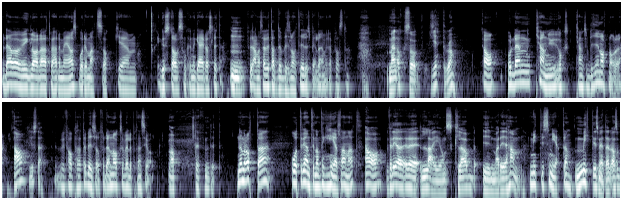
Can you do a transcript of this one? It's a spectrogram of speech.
Och där var vi glada att vi hade med oss både Mats och ehm, Gustav som kunde guida oss lite. Mm. För annars hade det tagit dubbelt så lång tid att spela den vill jag påstå. Men också jättebra. Ja, och den kan ju också kanske bli en 18-årare. Ja, just det. Vi får hoppas att det blir så, för den har också väldigt potential. Ja, definitivt. Nummer åtta, återigen till någonting helt annat. Ja, för det är det Lions Club i Mariehamn. Mitt i smeten. Mitt i smeten, alltså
